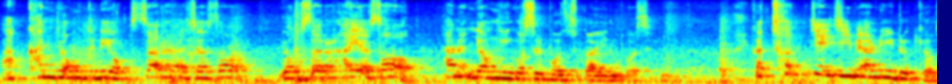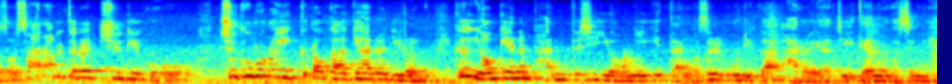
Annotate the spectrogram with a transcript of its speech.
악한 영들이 역사를 하셔서 역사를 하여서 하는 영인 것을 볼 수가 있는 것입니다. 그러니까 천재지변을 일으켜서 사람들을 죽이고 죽음으로 이끌어가게 하는 이런 그 여기에는 반드시 영이 있다는 것을 우리가 알아야지 되는 것입니다.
